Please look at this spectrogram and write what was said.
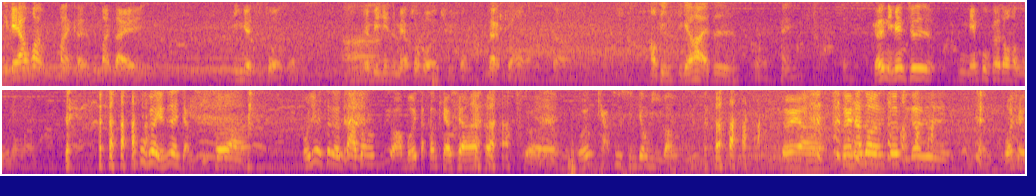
这个要换慢，可能是慢在音乐制作的时候，啊，因为毕竟是没有做过的曲风，那个时候啊，对啊，好听，几个话也是，对，嘿，对，可是里面就是连副歌都很舞农啊，对，副歌也是在讲骑车啊。我觉得这个大众又不会打钢卡车啊，对，我又卡出心中希望，对啊，所以那时候歌词真是完全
